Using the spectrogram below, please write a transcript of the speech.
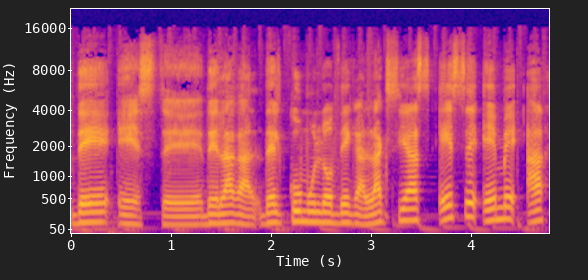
de este del cúmulo de galaxias SMACS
